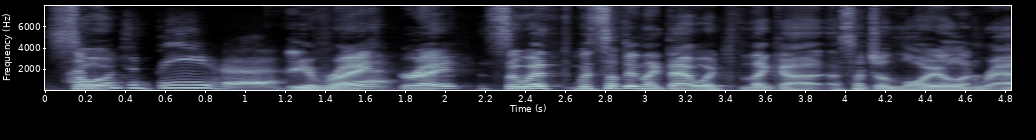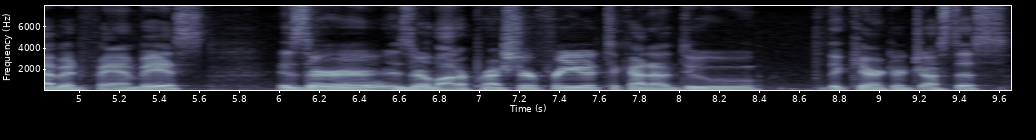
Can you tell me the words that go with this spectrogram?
So I want to be her. You're right, Yeah. right. So with with something like that, with like a such a loyal and rabid fan base, is there is Mm. there a lot of pressure for you to kind of do the character justice?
